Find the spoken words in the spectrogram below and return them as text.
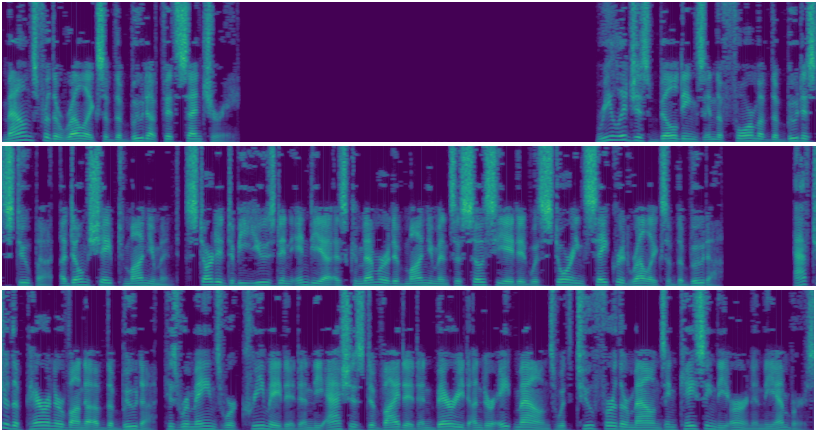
Mounds for the relics of the Buddha 5th century. Religious buildings in the form of the Buddhist stupa, a dome-shaped monument, started to be used in India as commemorative monuments associated with storing sacred relics of the Buddha. After the parinirvana of the Buddha, his remains were cremated and the ashes divided and buried under eight mounds with two further mounds encasing the urn and the embers.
